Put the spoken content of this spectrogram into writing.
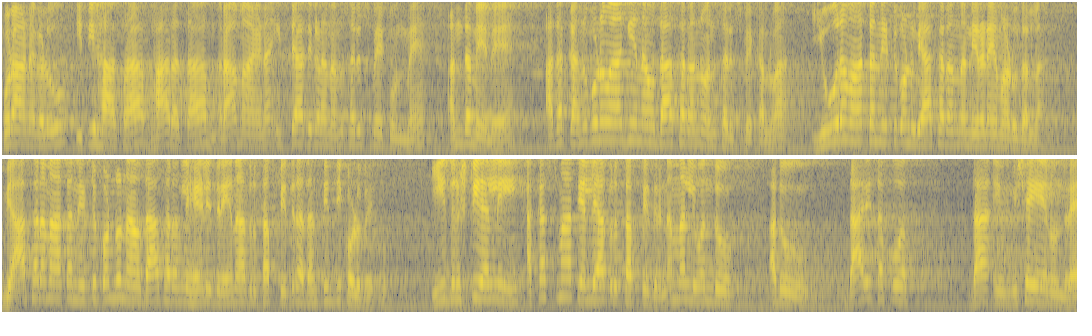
ಪುರಾಣಗಳು, ಇತಿಹಾಸ, ಭಾರತ, ರಾಮಾಯಣ ಇತ್ಯಾದಿಗಳನ್ನು ಅನುಸರಿಸಬೇಕು ಅಂದ್ಮೆ, ಅಂದ ಮೇಲೆ ಅದಕ್ಕನುಗುಣವಾಗಿ ನಾವು ದಾಸರನ್ನು ಅನುಸರಿಸಬೇಕಲ್ವಾ? ಇವರ ಮಾತನ್ನು ಇಟ್ಟುಕೊಂಡು ವ್ಯಾಸರನ್ನ ನಿರ್ಣಯ ಮಾಡುವುದಲ್ಲ. ವ್ಯಾಸರ ಮಾತನ್ನು ಇಟ್ಟುಕೊಂಡು ನಾವು ದಾಸರಲ್ಲಿ ಹೇಳಿದರೆ ಏನಾದರೂ ತಪ್ಪಿದರೆ ಅದನ್ನು ತಿದ್ದಿಕೊಳ್ಬೇಕು ಈ ದೃಷ್ಟಿಯಲ್ಲಿ ಅಕಸ್ಮಾತ್ ಎಲ್ಲಿಯಾದರೂ ತಪ್ಪಿದ್ರೆ ನಮ್ಮಲ್ಲಿ ಒಂದು ಅದು ದಾರಿ ತಪ್ಪುವ ದಾ ವಿಷಯ ಏನು ಅಂದರೆ,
